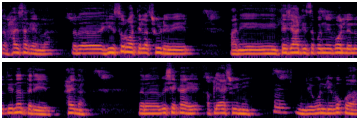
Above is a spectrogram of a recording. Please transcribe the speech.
तर हाय सगळ्यांना. तर ही सुरुवातीलाच व्हिडिओ येईल आणि त्याच्या आधीचं पण मी बोललेलो ती नंतर येईल. हाय ना? तर विषय काय आहे? आपली अश्विनी हं. म्हणजे ओनली बकुळा.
